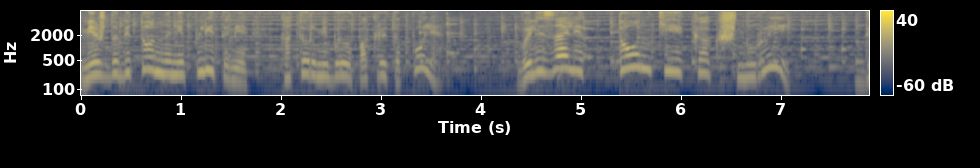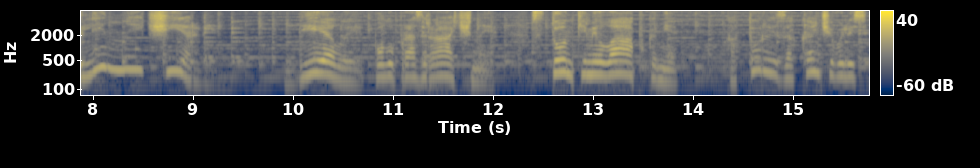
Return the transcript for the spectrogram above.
между бетонными плитами, которыми было покрыто поле, вылезали тонкие, как шнуры, длинные черви, белые, полупрозрачные, с тонкими лапками, которые заканчивались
